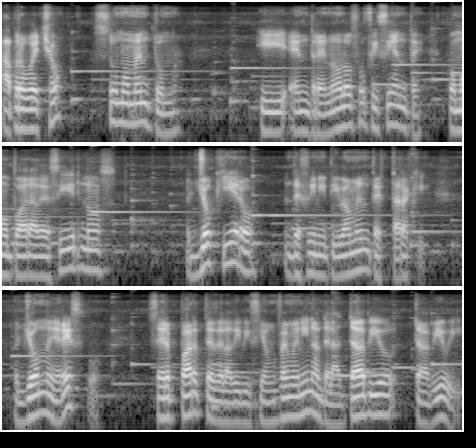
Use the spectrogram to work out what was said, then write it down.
aprovechó su momentum y entrenó lo suficiente como para decirnos, yo quiero definitivamente estar aquí. Yo merezco ser parte de la división femenina de la WWE.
